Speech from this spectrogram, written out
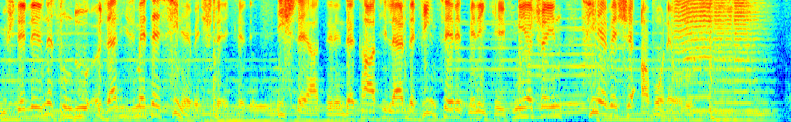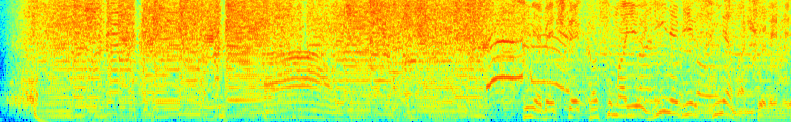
müşterilerine sunduğu özel hizmete Sine 5'i de ekledi. İş seyahatlerinde, tatillerde film seyretmenin keyfini yaşayın, Sine 5'e abone olun. Sine 5'te Kasım ayı yine bir sinema şöleni.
